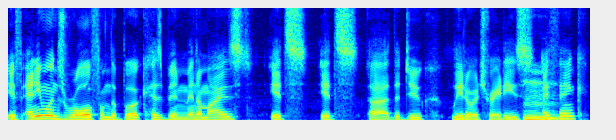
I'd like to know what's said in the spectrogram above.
if anyone's role from the book has been minimized, it's it's uh, the Duke Leto Atreides, I Mm. think,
